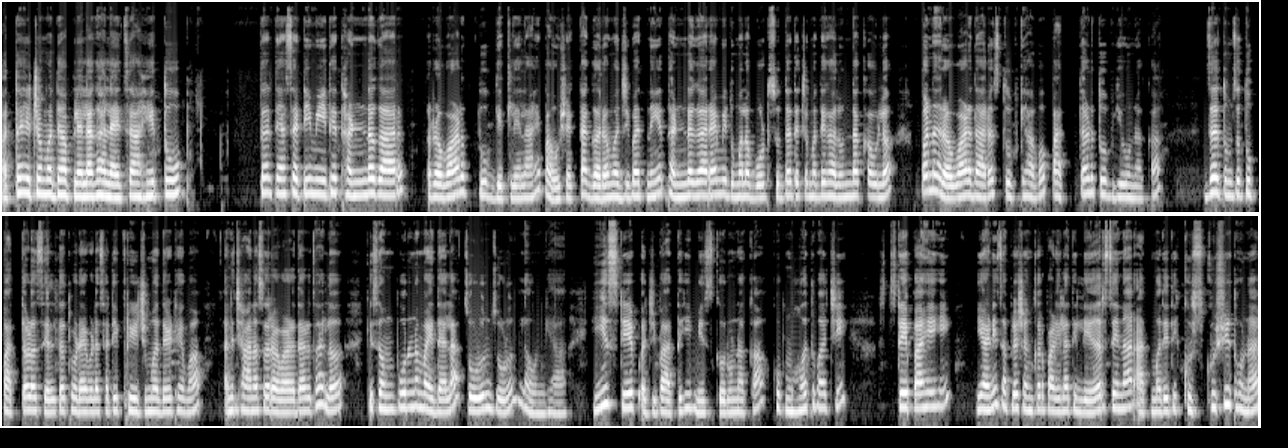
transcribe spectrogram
आता याच्यामध्ये आपल्याला घालायचं आहे तूप. तर त्यासाठी मी इथे थंडगार रवाळ तूप घेतलेला आहे. पाहू शकता गरम अजिबात नाही आहे थंडगार आहे. मी तुम्हाला बोटसुद्धा त्याच्यामध्ये घालून दाखवलं. पण रवाळदारच तूप घ्यावं. पातळ तूप घेऊ नका. जर तुमचं तूप पातळ असेल तर थोड्या वेळासाठी फ्रीजमध्ये ठेवा. आणि छान असं रवाळदार झालं की संपूर्ण मैद्याला चोळून चोळून लावून घ्या. ही स्टेप अजिबातही मिस करू नका. खूप महत्त्वाची स्टेप आहे ही. यानेच आपल्या शंकरपाळीला ती लेअर्स येणार. आतमध्ये ती खुसखुशीत होणार.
